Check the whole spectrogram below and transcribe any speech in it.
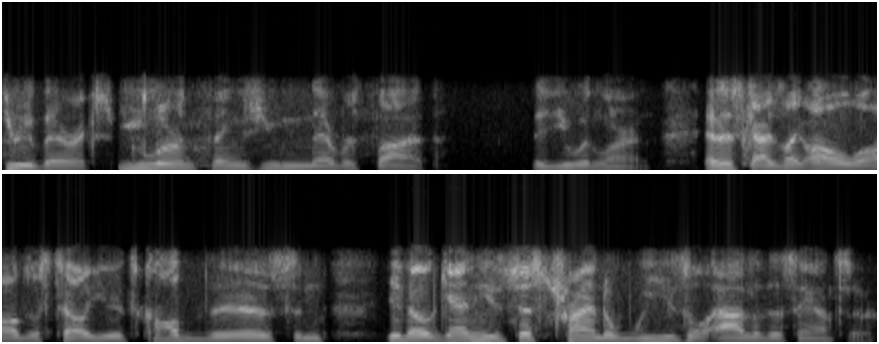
through their. Ex- you learn things you never thought that you would learn. And this guy's like, oh well, I'll just tell you, it's called this, and you know, again, he's just trying to weasel out of this answer.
